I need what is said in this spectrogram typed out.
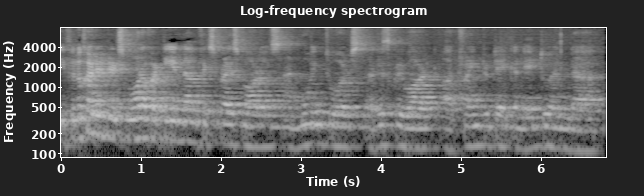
If you look at it, it's more of a T&M fixed price models and moving towards risk reward or trying to take an end-to-end uh,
